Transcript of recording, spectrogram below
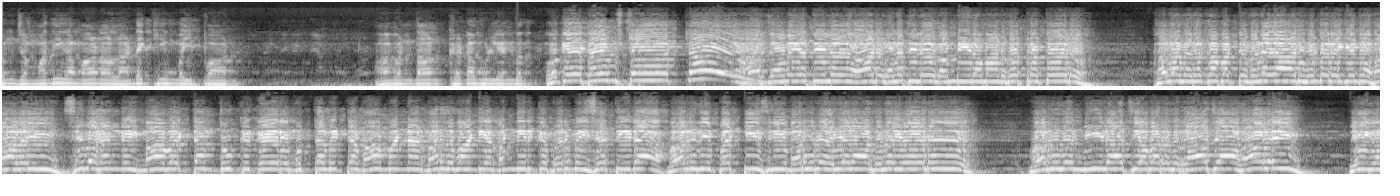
கொஞ்சம் அதிகமானால் அடக்கியும் வைப்பான். அவன்தான் கடவுள் என்பது ஓகே டைம் ஸ்டார்ட் சமயத்திலே ஆடு களத்திலே கம்பீரமான தோற்றத்தோடு களமிறக்கப்பட்டு விளையாடி கொண்டிருக்கின்ற காலை சிவகங்கை மாவட்டம் தூக்கு கயிறை முத்தமிட்ட மாமன்னர் மருதுபாண்டியன் மண்ணிற்கு பெருமை சேர்த்திட மருதிப்பட்டி ஸ்ரீ மருத ஐயனார் துணையோடு மருதன் மீனாட்சி அவரது ராஜா காலை மிக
